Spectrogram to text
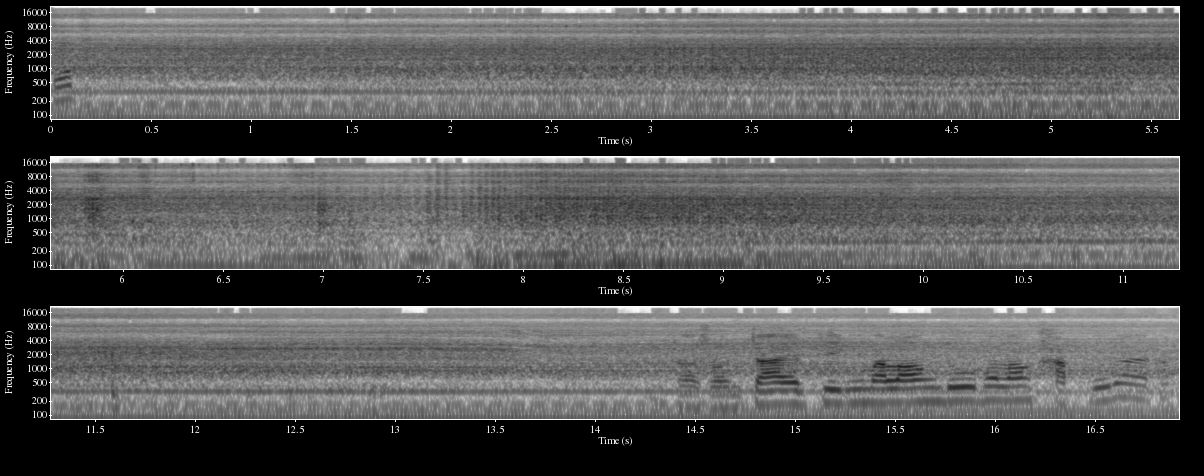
ครบ ใจจริงมาลองดูมาลองขับดูได้ครับ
